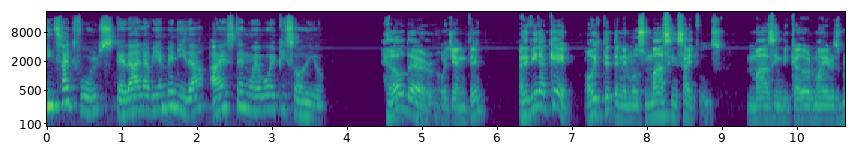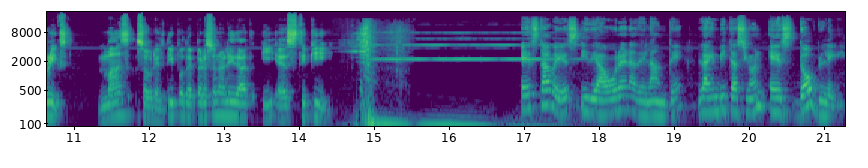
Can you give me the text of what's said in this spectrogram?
Insightfuls te da la bienvenida a este nuevo episodio. Hello there, oyente. Adivina qué, hoy te tenemos más Insightfuls, más indicador Myers-Briggs, más sobre el tipo de personalidad ESTP. Esta vez y de ahora en adelante, la invitación es doble,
